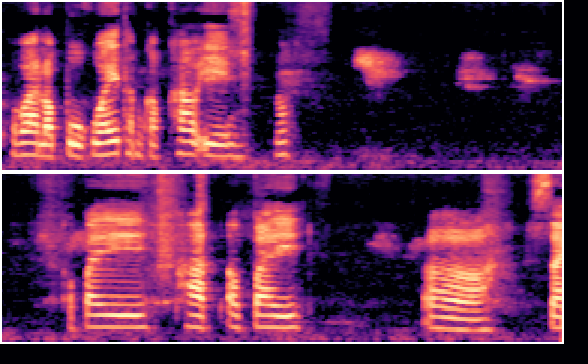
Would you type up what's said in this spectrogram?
เพราะว่าเราปลูกไว้ทำกับข้าวเองเนาะเอาไปผัดเอาไปใส่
